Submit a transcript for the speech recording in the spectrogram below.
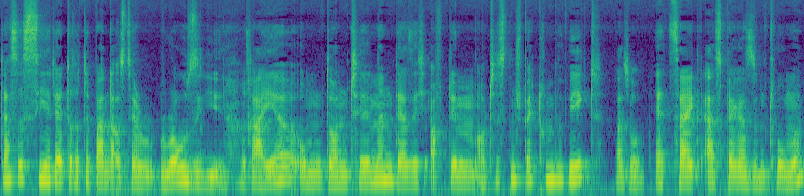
Das ist hier der dritte Band aus der Rosie-Reihe um Don Tillman, der sich auf dem Autistenspektrum bewegt. Also er zeigt Asperger-Symptome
